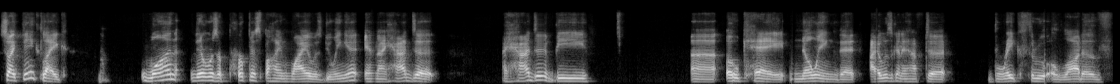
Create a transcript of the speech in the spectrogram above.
So I think like one, there was a purpose behind why I was doing it, and I had to I had to be uh, okay knowing that I was going to have to break through a lot of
